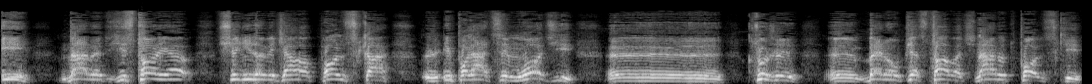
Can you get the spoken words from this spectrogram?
i nawet historia się nie dowiedziała, Polska y, i Polacy młodzi, yy, którzy y, będą piastować naród polski,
